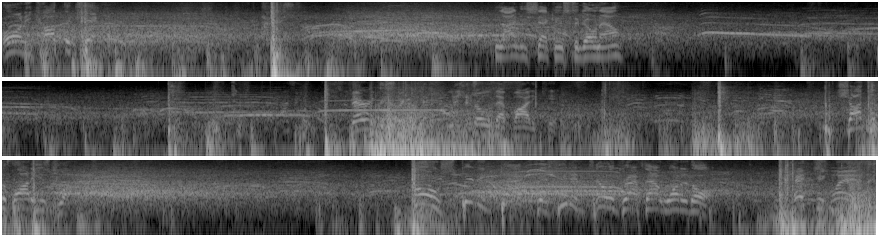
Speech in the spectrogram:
Oh, and he caught the kick. 90 seconds to go now. Very tricky he throws that body kick. Shot to the body is blocked. Oh, spinning back fist. He didn't telegraph that one at all. Head kick lands.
